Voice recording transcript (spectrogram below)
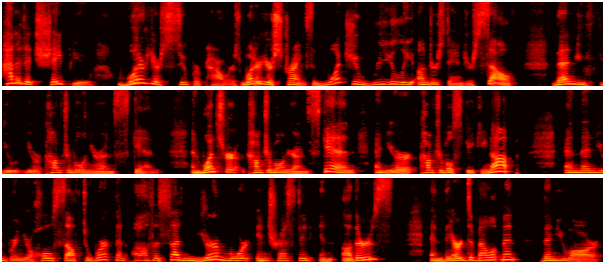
How did it shape you? What are your superpowers? What are your strengths? And once you really understand yourself, then you you you're comfortable in your own skin. And once you're comfortable in your own skin and you're comfortable speaking up, and then you bring your whole self to work, then all of a sudden you're more interested in others and their development than you are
